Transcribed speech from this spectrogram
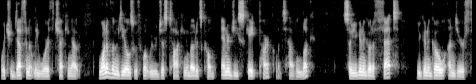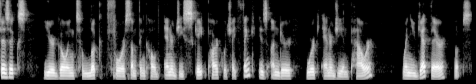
which are definitely worth checking out. One of them deals with what we were just talking about. It's called Energy Skate Park. Let's have a look. So you're going to go to PhET. you're going to go under Physics, you're going to look for something called Energy Skate Park, which I think is under Work, Energy, and Power. When you get there, oops,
